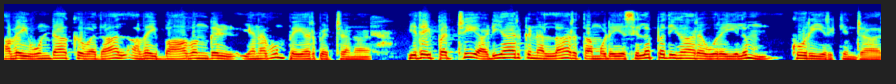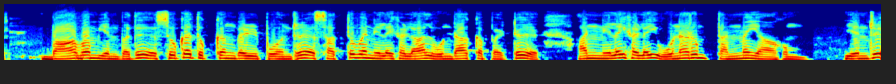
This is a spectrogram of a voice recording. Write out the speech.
அவை உண்டாக்குவதால் அவை பாவங்கள் எனவும் பெயர் பெற்றன. இதை பற்றி அடியார்க்கு நல்லார் தம்முடைய சிலப்பதிகார உரையிலும் கூறியிருக்கின்றார். பாவம் என்பது சுக துக்கங்கள் போன்ற சத்துவ நிலைகளால் உண்டாக்கப்பட்டு அந்நிலைகளை உணரும் தன்மையாகும். என்று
